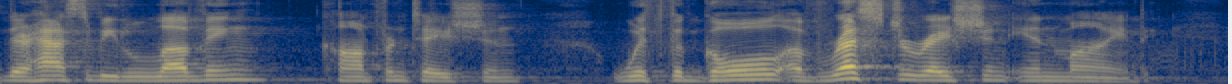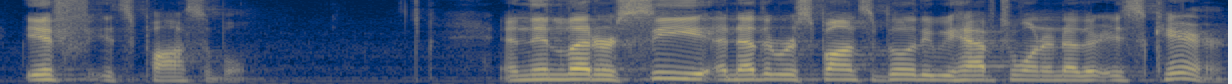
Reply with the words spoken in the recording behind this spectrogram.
there has to be loving confrontation with the goal of restoration in mind, if it's possible. And then letter C, another responsibility we have to one another is care.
